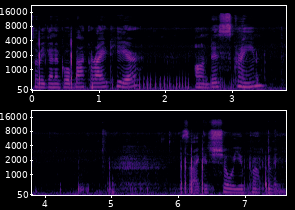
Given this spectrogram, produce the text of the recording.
so we're gonna go back right here on this screen. So I could show you properly.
